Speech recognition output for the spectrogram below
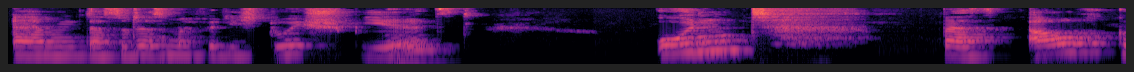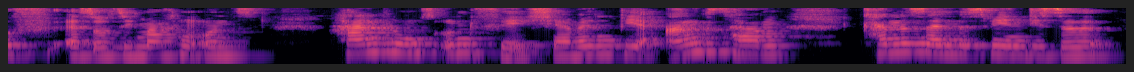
ähm, dass du das mal für dich durchspielst. Und was auch, also sie machen uns handlungsunfähig. Ja, wenn wir Angst haben, kann es sein, dass wir in diese,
